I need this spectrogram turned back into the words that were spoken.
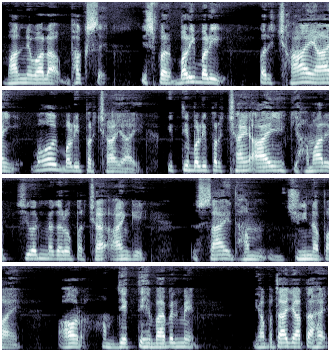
मानने वाला भक्त से इस पर बड़ी बड़ी परीक्षाएँ आई, बहुत बड़ी परीक्षाएँ आई। इतनी बड़ी परीक्षाएँ आई कि हमारे जीवन में अगर वो परीक्षाएँ आएँगी तो शायद हम जी न पाए। और हम देखते हैं बाइबल में, यहाँ बताया जाता है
